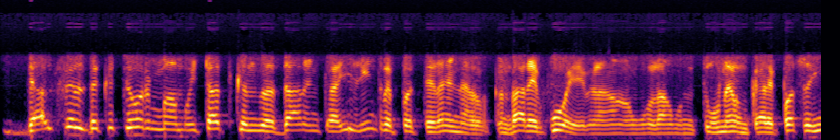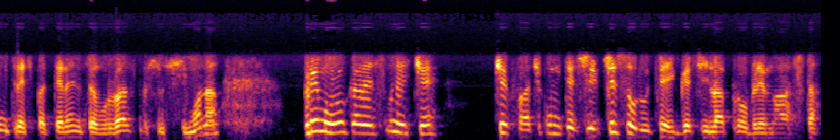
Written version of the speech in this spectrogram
De altfel, de câte ori m-am uitat când Darren Cahill intră pe teren, când are voie la, la un turneu în care poate să intre pe teren să vorbească cu Simona, primul lucru care spune ce, ce faci, cum te, ce soluție ai găsit la problema asta.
